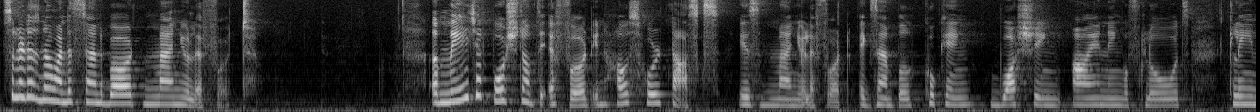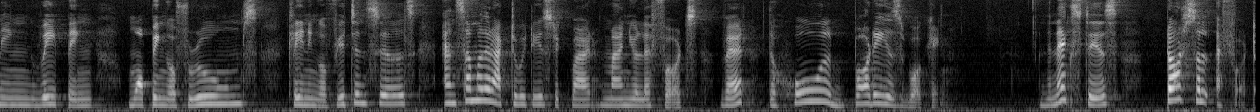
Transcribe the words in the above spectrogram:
So, let us now understand about manual effort. A major portion of the effort in household tasks is manual effort. Example, cooking, washing, ironing of clothes, cleaning, sweeping, mopping of rooms, cleaning of utensils and some other activities require manual efforts where the whole body is working. The next is torsal effort.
